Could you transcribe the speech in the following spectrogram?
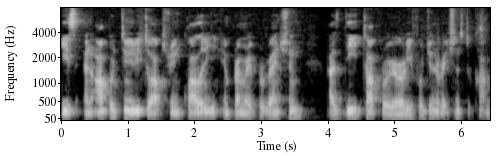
is an opportunity to upstream quality and primary prevention as the top priority for generations to come.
